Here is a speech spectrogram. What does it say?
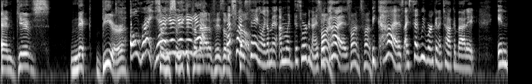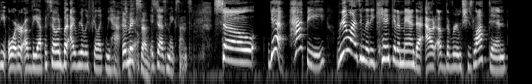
and gives Nick beer. Oh right, yeah, So he- yeah, so yeah, he could yeah, come yeah. out of his little That's what I'm saying. Like I'm, I'm like disorganized Fine, because fine, it's fine. because I said we weren't going to talk about it in the order of the episode, but I really feel like we have to. It makes sense. It does make sense. So yeah, Happy realizing that he can't get Amanda out of the room she's locked in.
